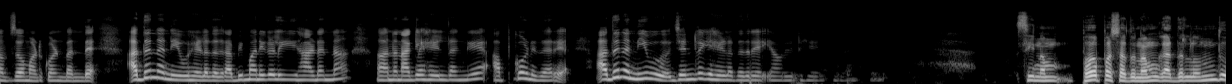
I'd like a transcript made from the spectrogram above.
ಅಬ್ಸರ್ವ್ ಮಾಡ್ಕೊಂಡು ಬಂದೆ. ಅದನ್ನ ನೀವು ಹೇಳೋದಾದ್ರೆ ಅಭಿಮಾನಿಗಳು ಈ ಹಾಡನ್ನ ನಾನು ಆಗಲೇ ಹೇಳ್ದಂಗೆ ಅಪ್ಕೊಂಡಿದ್ದಾರೆ ಅದನ್ನ ನೀವು ಜನರಿಗೆ ಹೇಳೋದಾದ್ರೆ ಯಾವ ರೀತಿ ಹೇಳ್ತೀರಾ ಸಿ ನಮ್ಮ ಪರ್ಪಸ್ ಅದು ನಮ್ಗೆ ಅದರಲ್ಲೊಂದು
